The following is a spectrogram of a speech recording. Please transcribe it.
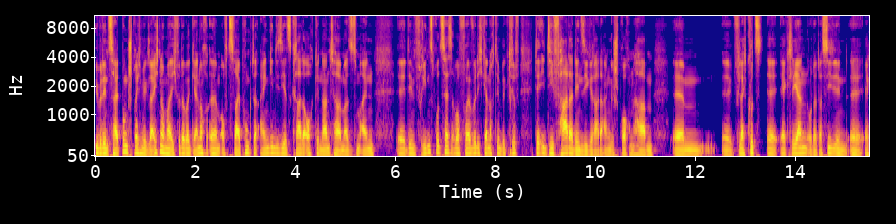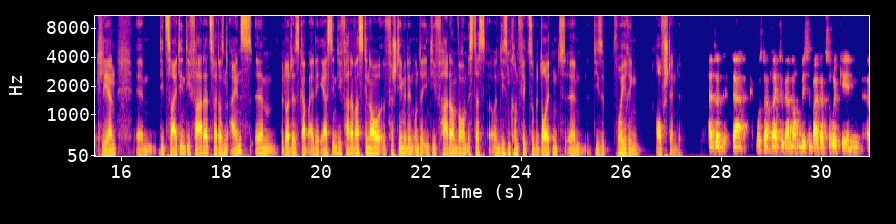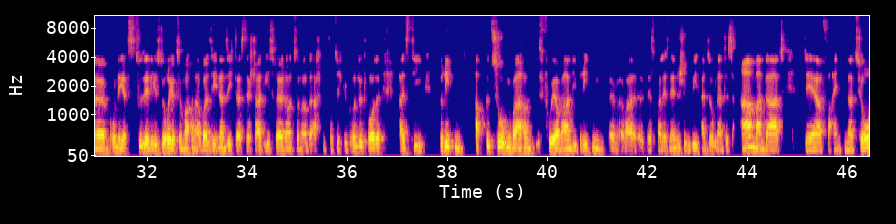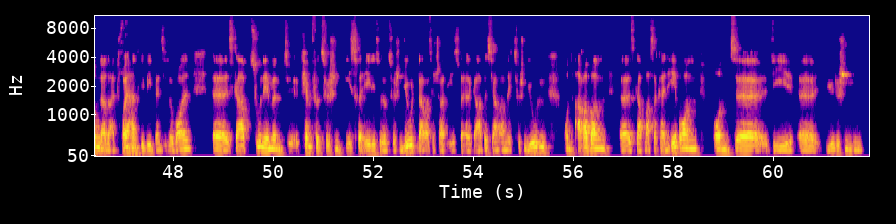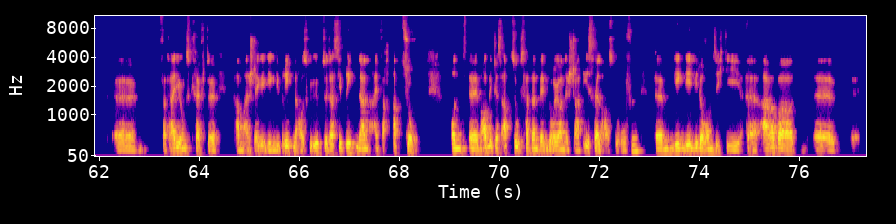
Über den Zeitpunkt sprechen wir gleich nochmal. Ich würde aber gerne noch ähm, auf zwei Punkte eingehen, die Sie jetzt gerade auch genannt haben. Also zum einen äh, den Friedensprozess, aber vorher würde ich gerne noch den Begriff der Intifada, den Sie gerade angesprochen haben, ähm, äh, vielleicht kurz äh, erklären oder dass Sie den äh, erklären. Ähm, die zweite Intifada 2001 ähm, bedeutet, es gab eine erste Intifada. Was genau verstehen wir denn unter Intifada und warum ist das in diesem Konflikt so bedeutend, ähm, diese vorherigen Aufstände? Also da muss man vielleicht sogar noch ein bisschen weiter zurückgehen, äh, ohne jetzt zu sehr die Historie zu machen, aber Sie erinnern sich, dass der Staat Israel 1948 gegründet wurde, als die Briten abgezogen waren. Früher waren die Briten, äh, war das palästinensische Gebiet ein sogenanntes A-Mandat der Vereinten Nationen, also ein Treuhandgebiet, wenn Sie so wollen. Äh, es gab zunehmend Kämpfe zwischen Israelis oder zwischen Juden. Damals in Staat Israel gab es ja noch nicht zwischen Juden und Arabern. Äh, es gab Massaker in Hebron und äh, die jüdischen Verteidigungskräfte haben Anschläge gegen die Briten ausgeübt, sodass die Briten dann einfach abzogen. Und äh, im Augenblick des Abzugs hat dann Ben Gurion den Staat Israel ausgerufen, ähm, gegen den wiederum sich die äh, Araber äh,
